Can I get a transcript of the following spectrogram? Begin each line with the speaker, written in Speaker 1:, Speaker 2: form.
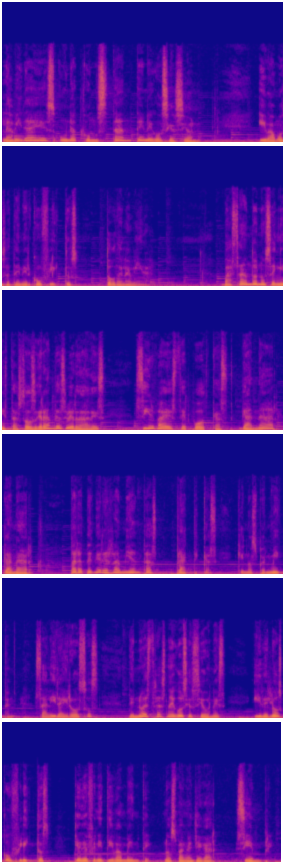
Speaker 1: La vida es una constante negociación y vamos a tener conflictos toda la vida. Basándonos en estas dos grandes verdades, sirva este podcast Ganar, Ganar para tener herramientas prácticas que nos permitan salir airosos de nuestras negociaciones y de los conflictos que definitivamente nos van a llegar siempre.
